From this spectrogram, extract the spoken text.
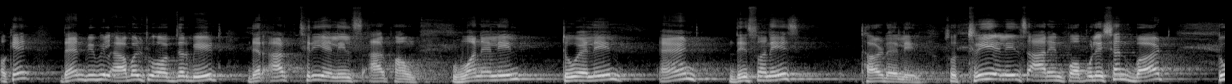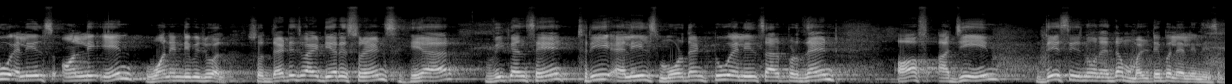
okay, then we will able to observe it. There are three alleles are found. One allele, two allele, and this one is third allele. So three alleles are in population, but two alleles only in one individual. So that is why dear students here we can say three alleles more than two alleles are present of a gene. This is known as the multiple allelism.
